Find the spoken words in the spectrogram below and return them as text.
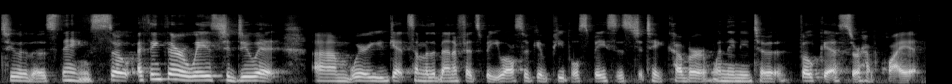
two of those things. So I think there are ways to do it um, where you get some of the benefits, but you also give people spaces to take cover when they need to focus or have quiet.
